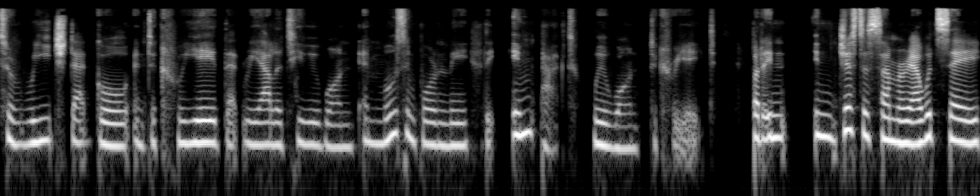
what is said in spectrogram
to reach that goal and to create that reality we want. And most importantly, the impact we want to create. But in, in just a summary, I would say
